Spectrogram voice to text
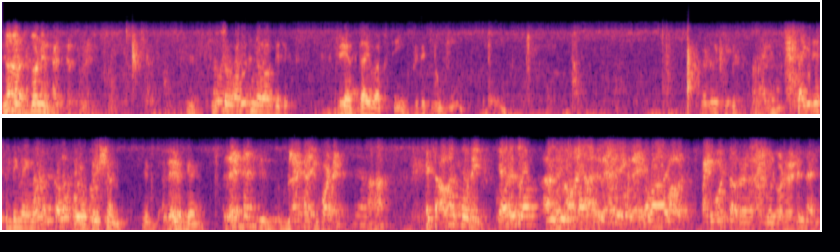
No, no, don't insert, just a minute. So what do you think about this experience die work? See, Pretty clean. Where do we keep it? like it is something like a operation with Red? guy. Red and black are important. Uh-huh. It's our coding. What is what? Uh, red, red power, 5 volts or uh, 5 volt, whatever it is, and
